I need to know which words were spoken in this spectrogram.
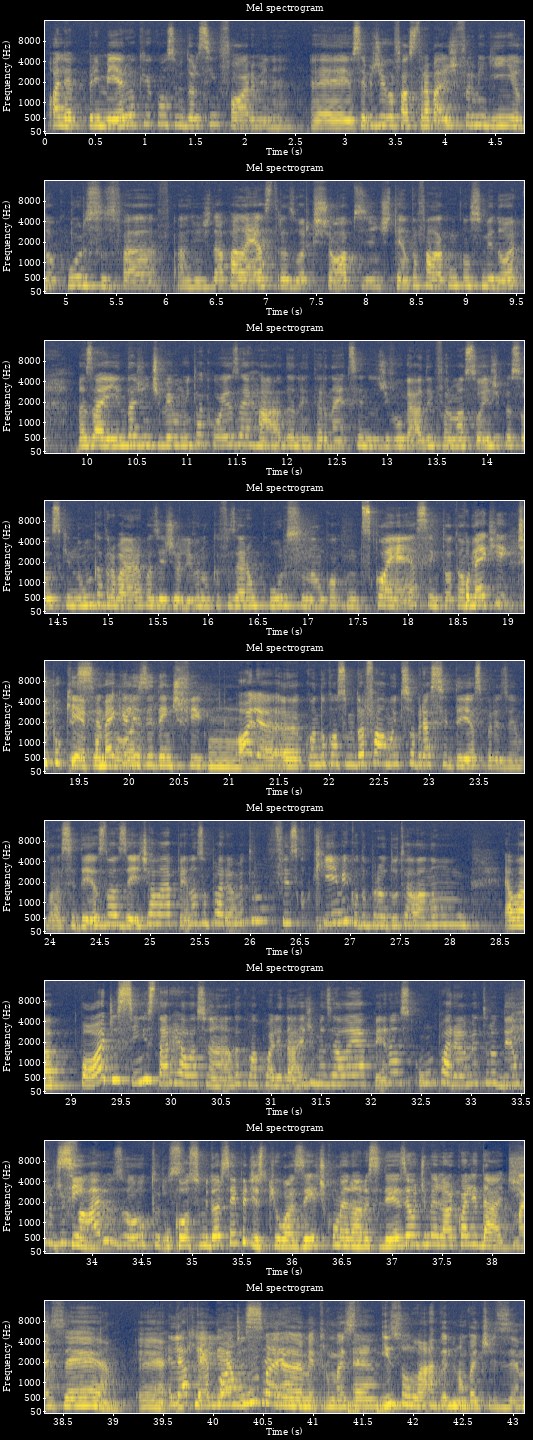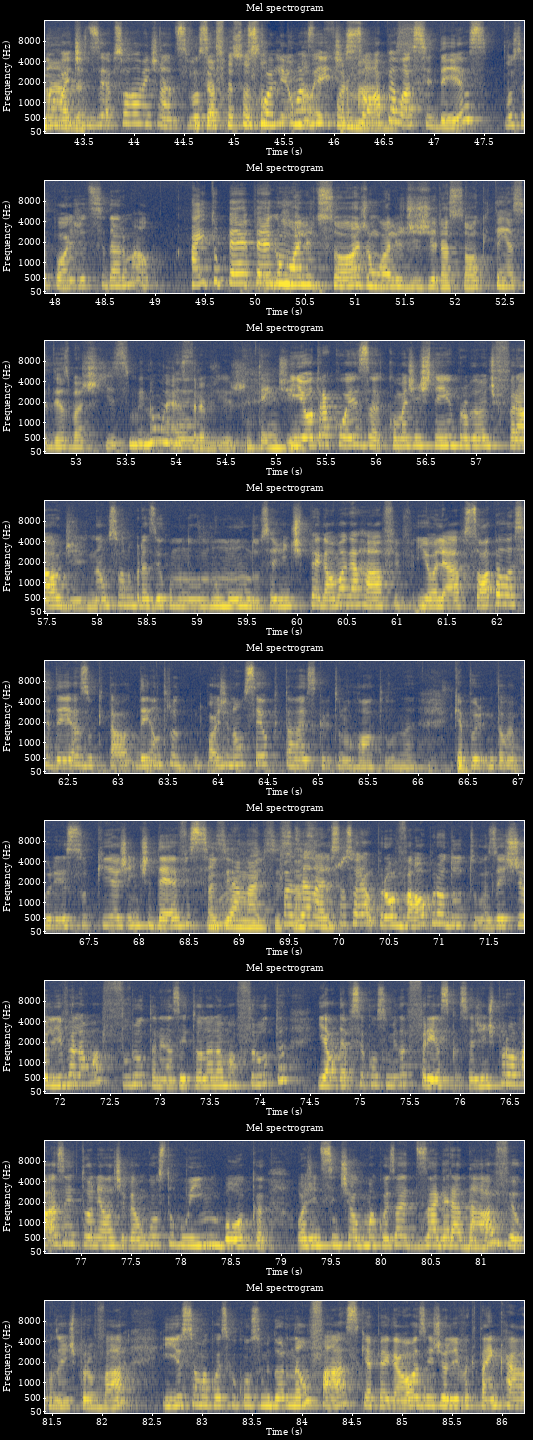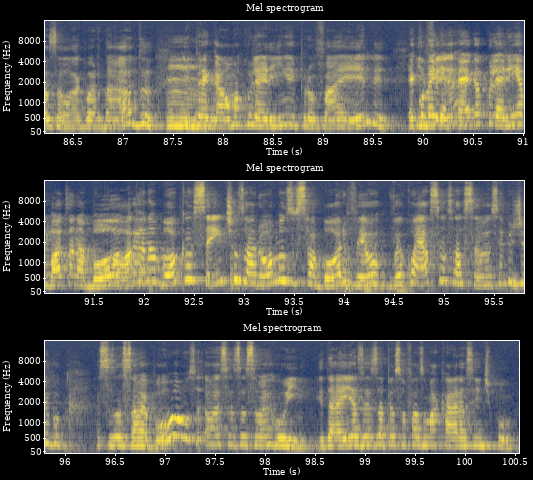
Olha, primeiro que o consumidor se informe, né? É, eu sempre digo, eu faço trabalho de formiguinha, eu dou cursos, a gente dá palestras, workshops, a gente tenta falar com o consumidor, mas ainda a gente vê muita coisa errada na internet sendo divulgada, informações de pessoas que nunca trabalharam com azeite de oliva, nunca fizeram curso, não desconhecem totalmente. Como é que, tipo o quê? Como setor. é que eles identificam? Olha, é, quando o consumidor fala muito sobre acidez, por exemplo, a acidez do azeite, ela é apenas um parâmetro físico-químico do produto, ela não ela pode sim estar relacionada com a qualidade, mas ela é apenas um parâmetro dentro de sim. vários outros. O consumidor sempre diz que o azeite com menor acidez é o de melhor qualidade. Mas é, é, ele é até ele é um ser. parâmetro, mas é. isolado ele não vai te dizer não nada. Não vai te dizer absolutamente nada. Se você então, as pessoas escolher um azeite só pela acidez, você pode se dar mal. Aí tu pega um óleo de soja, um óleo de girassol que tem acidez baixíssima e não é, é. extra virgem. Entendi. E outra coisa, como a gente tem um problema de fraude, não só no Brasil como no, no mundo, se a gente pegar uma garrafa e olhar só pela acidez, o que está dentro pode não ser o que está escrito no rótulo, né? Que é por, então é por isso que a gente deve sim fazer análise fazer sensorial. análise sensorial, provar o produto. O azeite de oliva é uma fruta, né? A azeitona é uma fruta e ela deve ser consumida fresca. Se a gente provar a azeitona e ela tiver um gosto ruim em boca, ou a gente sentir alguma coisa desagradável quando a gente provar. E isso é uma coisa que o consumidor não faz, que é pegar o azeite de oliva que está em casa lá guardado hum. e pegar uma colherinha e provar ele. É como ele pega a colherinha, bota na boca. Bota na boca, sente os aromas, o sabor, vê, vê qual é a sensação. Eu sempre digo, a sensação é boa ou a sensação é ruim? E daí, às vezes, a pessoa faz uma cara assim, tipo,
